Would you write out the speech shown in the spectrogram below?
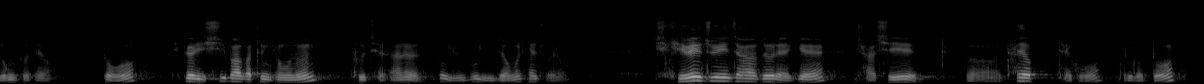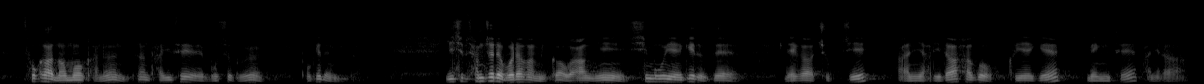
용서해요. 또 특별히 시바 같은 경우는 그 재산을 또 일부 인정을 해줘요. 기회주의자들에게 자신 어, 타협되고 그리고 또 속아 넘어가는 그런 다윗의 모습을 보게 됩니다. 23절에 뭐라고 합니까? 왕이 시므에게 이르되 내가 죽지 아니하리라 하고 그에게 맹세하니라.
